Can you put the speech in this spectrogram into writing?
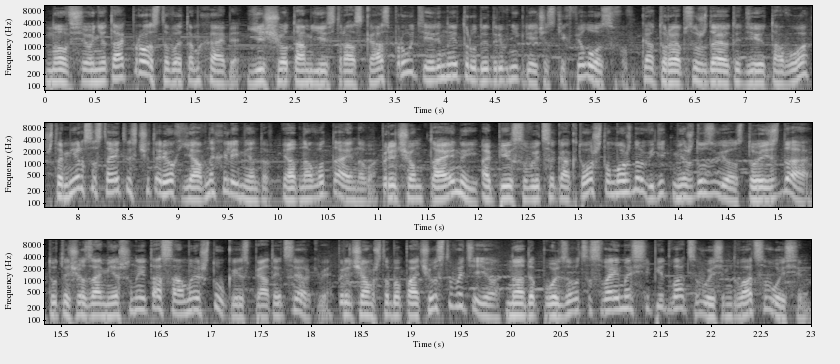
Но все не так просто в этом хабе. Еще там есть рассказ про утерянные труды древнегреческих философов, которые обсуждают идею того, что мир состоит из четырех явных элементов и одного тайного. Причем тайный описывается как то, что можно увидеть между звезд. То есть да, тут еще замешана и та самая штука из Пятой Церкви. Причем, чтобы почувствовать ее, надо пользоваться своим SCP-2828.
